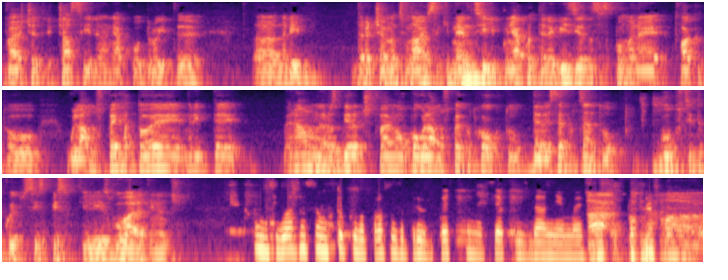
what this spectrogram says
24 часа или на някои от другите, нали, да речем, национални всекидневници или по някоя телевизия да се спомене това като голям успех, а то е, нали, те реално не разбират, че това е много по-голям успех, отколкото 90% от глупостите, които се изписват или изговарят иначе. Ами съгласна съм тук въпроса за приоритетите на всяко издание месец. Да, щом няма,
